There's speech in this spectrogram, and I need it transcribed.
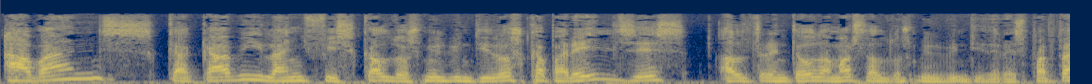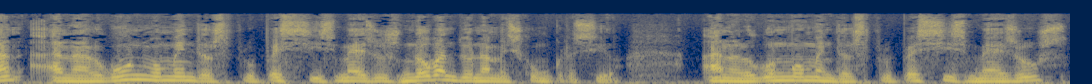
abans que acabi l'any fiscal 2022, que per ells és el 31 de març del 2023. Per tant, en algun moment dels propers sis mesos, no van donar més concreció, en algun moment dels propers sis mesos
